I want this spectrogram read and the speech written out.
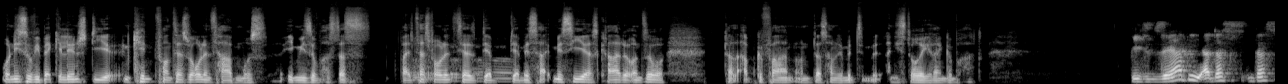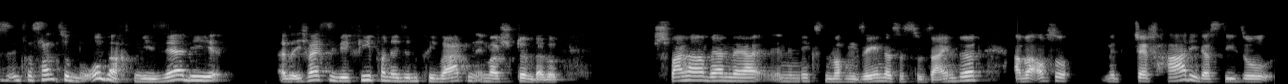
und nicht so wie Becky Lynch, die ein Kind von Seth Rollins haben muss. Irgendwie sowas. Das, weil Seth Rollins ja der, der Mess- Messias gerade und so total abgefahren und das haben sie mit, mit an die Story reingebracht. Wie sehr die, ah, das, das ist interessant zu beobachten, wie sehr die, also ich weiß nicht, wie viel von diesem Privaten immer stimmt. Also schwanger werden wir ja in den nächsten Wochen sehen, dass es so sein wird, aber auch so mit Jeff Hardy, dass die so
